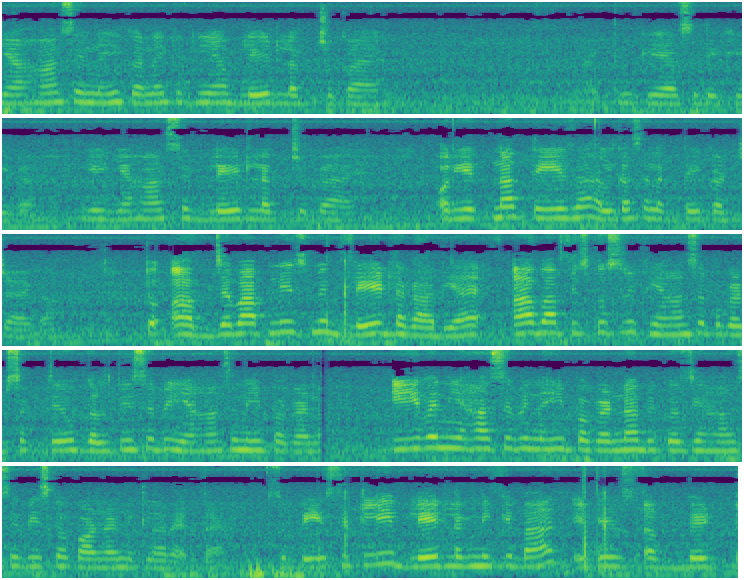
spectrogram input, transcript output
यहाँ से नहीं करना क्योंकि यहाँ ब्लेड लग चुका है। आई थिंक ये ऐसे दिखेगा। ये यहाँ से ब्लेड लग चुका है। और ये इतना तेज़ है, हल्का सा लगते ही कट जाएगा। तो अब जब आपने इसमें ब्लेड लगा दिया है, अब आप इसको सिर्फ़ यहाँ से पकड़ सकते हो, गलती से भी यहाँ से नहीं पकड़ना। इवन यहाँ से भी नहीं पकड़ना बिकॉज़ यहाँ से भी इसका कॉर्नर निकला रहता है। सो बेसिकली ब्लेड लगने के बाद it is a bit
